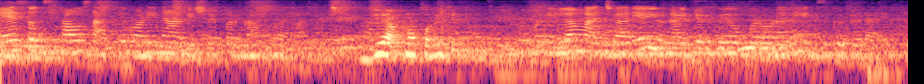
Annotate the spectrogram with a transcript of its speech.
બે સંસ્થાઓ સાથે મળીને આ વિષય પર કામ કરવાના છે. જે આપનો પરિચય? Neelam Acharya United way of બરોડાની એક્ઝિક્યુટિવ ડાયરેક્ટર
